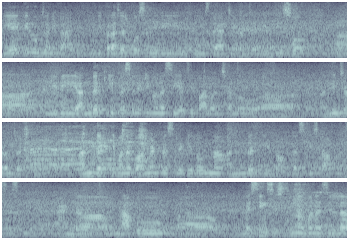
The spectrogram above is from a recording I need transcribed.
విఐపి రూమ్స్ అని కాదు. ఇది ప్రజల కోసం ఇది రూమ్స్ తయారు చేయడం జరిగింది. సో ఇది అందరికీ ఫెసిలిటీ మన సిహెచ్సి పాల్వంచాలో అందించడం జరుగుతుంది. అందరికీ మన గవర్నమెంట్ ఫెసిలిటీలో ఉన్న అందరికీ డాక్టర్స్కి స్టాఫ్ నర్సెస్కి అండ్ నాకు బ్లెస్సింగ్స్ ఇస్తున్న మన జిల్లా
